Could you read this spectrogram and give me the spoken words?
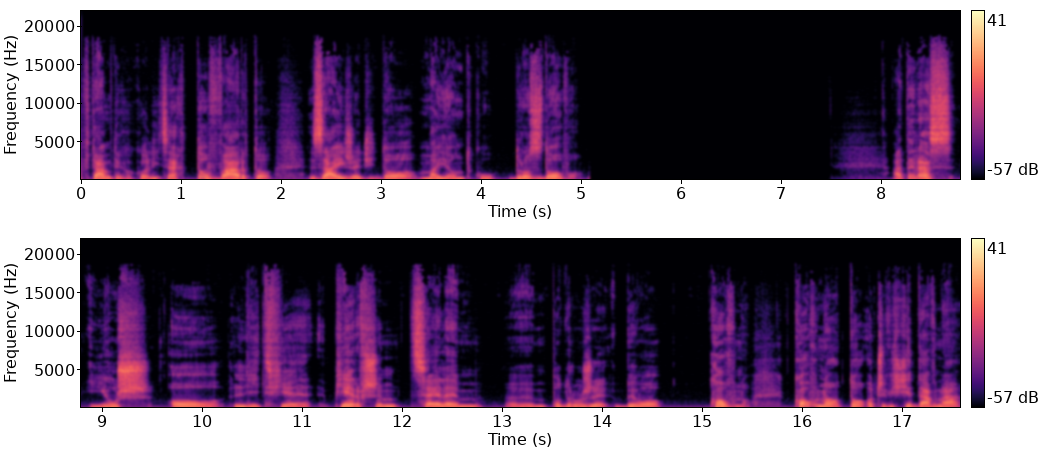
w tamtych okolicach, to warto zajrzeć do majątku Drozdowo. A teraz już o Litwie. Pierwszym celem podróży było Kowno. Kowno to oczywiście dawna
